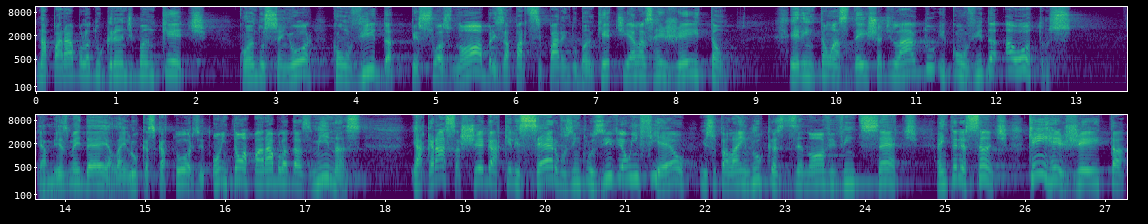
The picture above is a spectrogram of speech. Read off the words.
na parábola do grande banquete, quando o Senhor convida pessoas nobres a participarem do banquete e elas rejeitam. Ele então as deixa de lado e convida a outros. É a mesma ideia, lá em Lucas 14. Ou então a parábola das minas. E a graça chega àqueles servos, inclusive ao infiel. Isso está lá em Lucas 19, 27. É interessante. Quem rejeita,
